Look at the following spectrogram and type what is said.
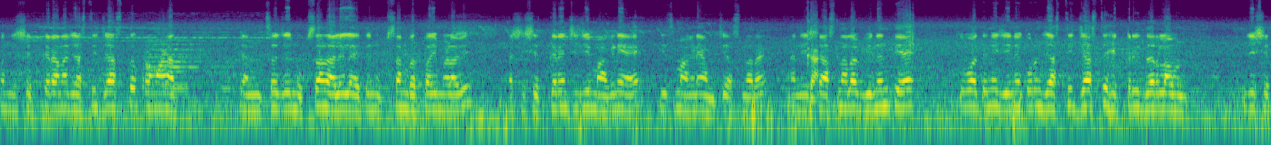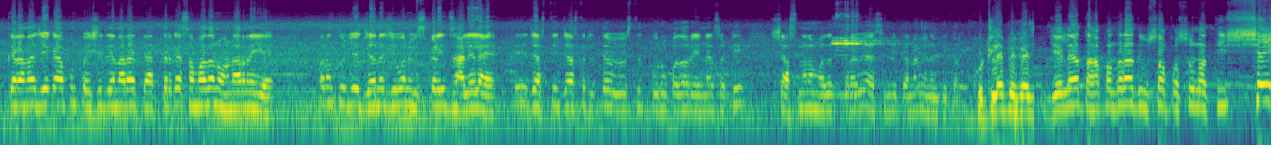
पण शेतकऱ्यांना जास्तीत जास्त प्रमाणात त्यांचं जे नुकसान झालेलं आहे ते नुकसान भरपाई मिळावी. अशी शेतकऱ्यांची जी मागणी आहे तीच मागणी आमची असणार आहे. आणि शासनाला विनंती आहे किंवा त्यांनी जेणेकरून जास्तीत जास्त हेक्टरी दर लावून जे शेतकऱ्यांना जे काय आपण पैसे देणार आहे त्यात तर काय समाधान होणार नाही आहे. परंतु जे जनजीवन विस्कळीत झालेलं आहे ते जास्तीत जास्तरित्या व्यवस्थित पूर्वपदावर येण्यासाठी शासनानं मदत करावी अशी मी त्यांना विनंती करतो. कुठल्या पिकाची? गेल्या दहा पंधरा दिवसापासून अतिशय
